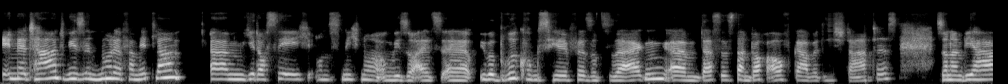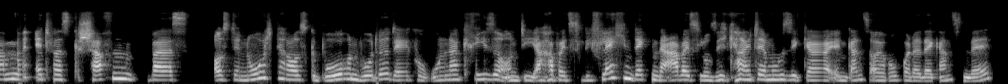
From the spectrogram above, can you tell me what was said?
In der Tat, wir sind nur der Vermittler. Ähm, jedoch sehe ich uns nicht nur irgendwie so als äh, Überbrückungshilfe sozusagen, ähm, das ist dann doch Aufgabe des Staates, sondern wir haben etwas geschaffen, was aus der Not heraus geboren wurde, der Corona-Krise und die, Arbeits die flächendeckende Arbeitslosigkeit der Musiker in ganz Europa oder der ganzen Welt.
